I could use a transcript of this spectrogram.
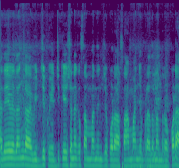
అదేవిధంగా విద్యకు ఎడ్యుకేషన్కి సంబంధించి కూడా సామాన్య ప్రజలందరూ కూడా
